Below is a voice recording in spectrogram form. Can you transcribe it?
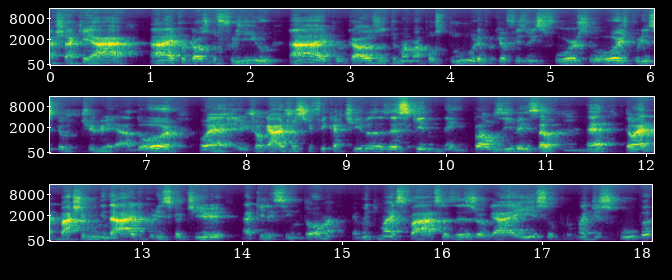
achar que ah, ah, é por causa do frio, ah, é por causa de uma má postura, porque eu fiz um esforço hoje, por isso que eu tive a dor, ou é jogar justificativas, às vezes que nem plausíveis são, uhum. né? Então é baixa imunidade, por isso que eu tive aquele sintoma. É muito mais fácil, às vezes, jogar isso por uma desculpa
